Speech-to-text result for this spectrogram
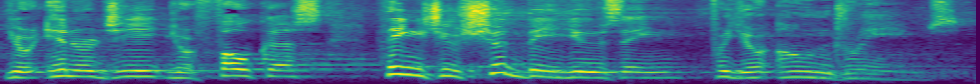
your energy, your focus, things you should be using for your own dreams.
